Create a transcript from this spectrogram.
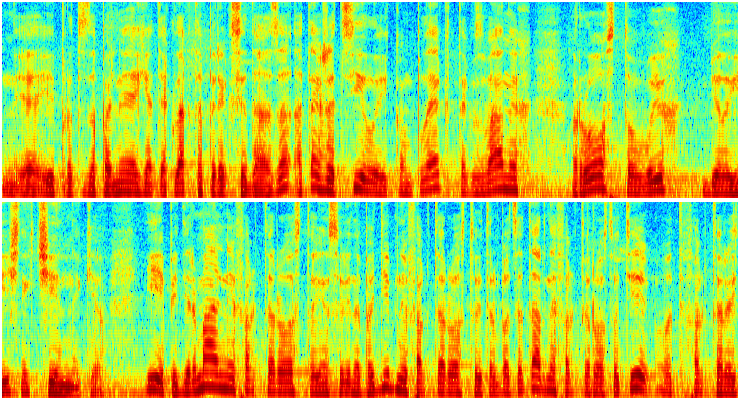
е, і протизапальний агент, як лактопероксидаза, а також цілий комплект так званих ростових біологічних чинників. І епідермальний фактор росту, і інсуліноподібний фактор росту, і тромбоцитарний фактор росту, ті от фактори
